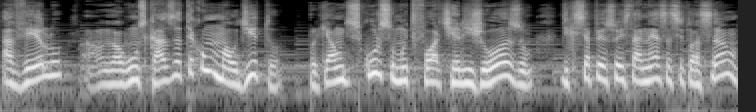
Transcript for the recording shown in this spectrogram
a vê-lo, em alguns casos até como maldito. Porque há um discurso muito forte religioso de que se a pessoa está nessa situação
